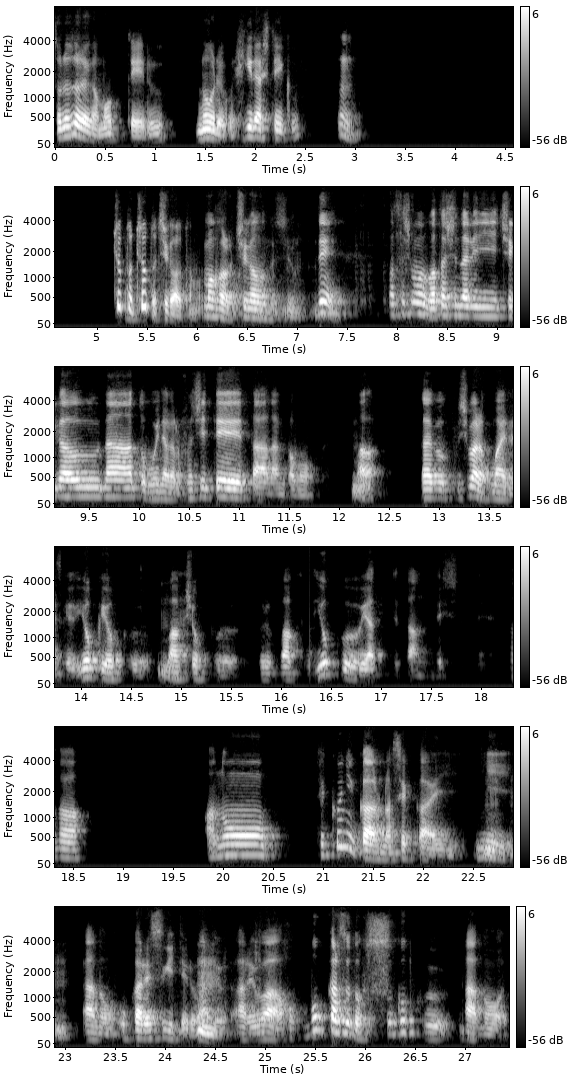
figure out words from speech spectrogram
それぞれが持っている能力を引き出していく、うん、ちょっとちょっと違うと思う。だから違うんですよ。で私も私なりに違うなと思いながらファシリテーターなんかも、まあ、だいぶしばらく前ですけど、よくよくワークショップ、グループワークよくやってたんですよね。ただ、あの、テクニカルな世界に、あの置かれすぎてるあれ,、あれは、僕からするとすごくあの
